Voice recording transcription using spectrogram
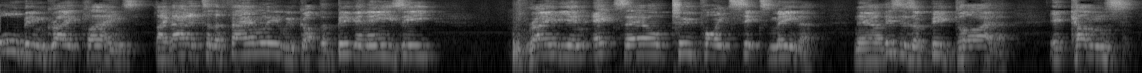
All been great planes. They've added to the family. We've got the big and easy Radian XL 2.6 meter. Now this is a big glider. It comes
